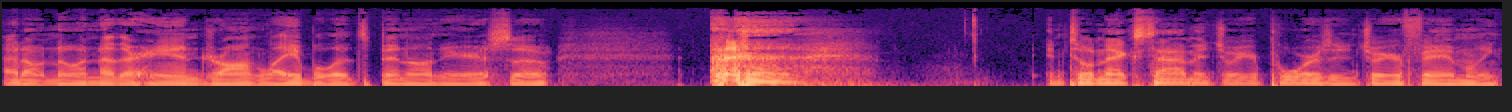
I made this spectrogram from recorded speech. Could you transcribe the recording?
I don't know another hand drawn label that's been on here. So until next time, enjoy your pours, enjoy your family.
